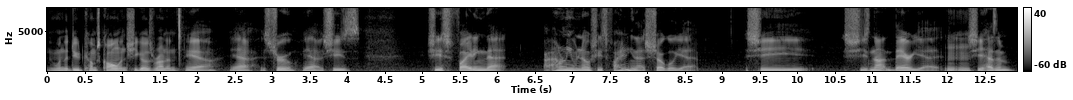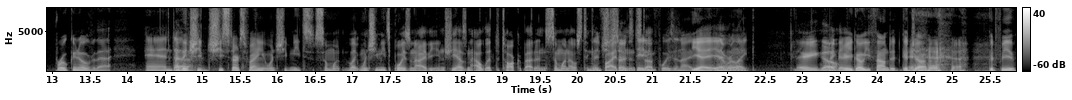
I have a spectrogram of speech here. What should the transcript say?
when the dude comes calling, she goes running. yeah yeah it's true yeah she's she's fighting that I don't even know if she's fighting that struggle yet she she's not there yet Mm-mm. she hasn't broken over that and I think uh, she she starts fighting it when she meets someone like when she meets Poison Ivy and she has an outlet to talk about it and someone else to and then she confide in and dating stuff. Poison Ivy. Yeah, and yeah, then we're like, there you go. Like there you go, you found it. Good job. Good for you.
